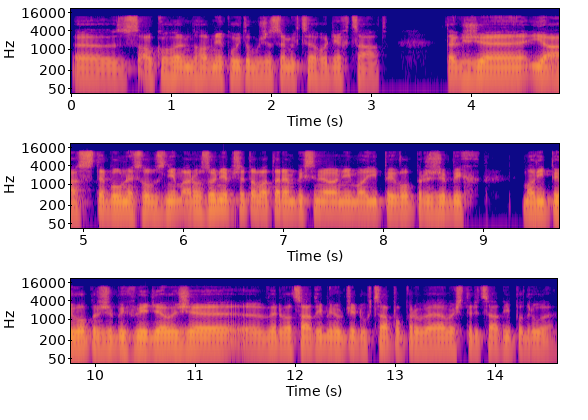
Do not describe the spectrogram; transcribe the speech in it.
uh, s alkoholem, hlavně kvůli tomu, že se mi chce hodně chcát. Takže já s tebou nesouzním a rozhodně před avatarem bych si nedal ani malý pivo, protože bych malý pivo, protože bych věděl, že eh, ve 20. minutě jdu chcát poprvé a ve 40. po druhé.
